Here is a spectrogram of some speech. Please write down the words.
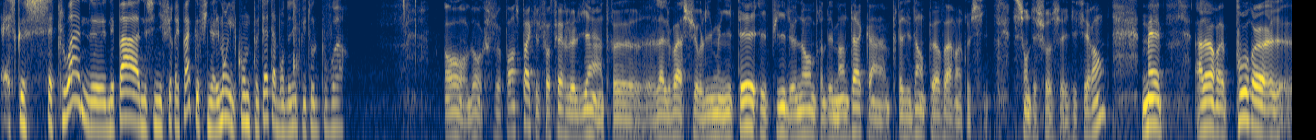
est-ce que cette loi ne, pas, ne signifierait pas que finalement il compte peut-être abandonner plutôt le pouvoir? Oh, donc je ne pense pas qu'il faut faire le lien entre la loi sur l'immunité et puis le nombre de mandats qu'un président peut avoir en Russie. Ce sont des choses différentes. Mais alors, pour, euh,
